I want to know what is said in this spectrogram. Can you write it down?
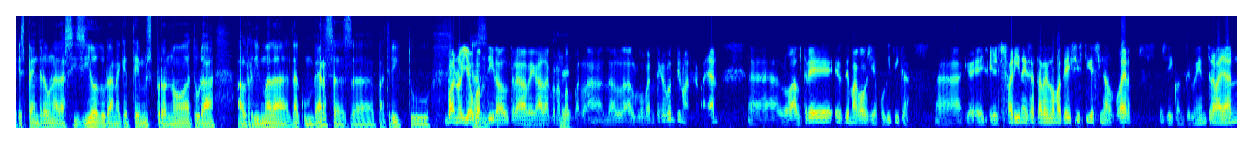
és prendre una decisió durant aquest temps, però no aturar el ritme de, de converses. Uh, Patrick, tu... Bueno, ja ho vam dir l'altra vegada quan sí. vam parlar. El, el govern té que continuar treballant. Uh, L'altre és demagògia política. Uh, que ells farien exactament el mateix si estiguessin al govern. És a dir, continuem treballant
